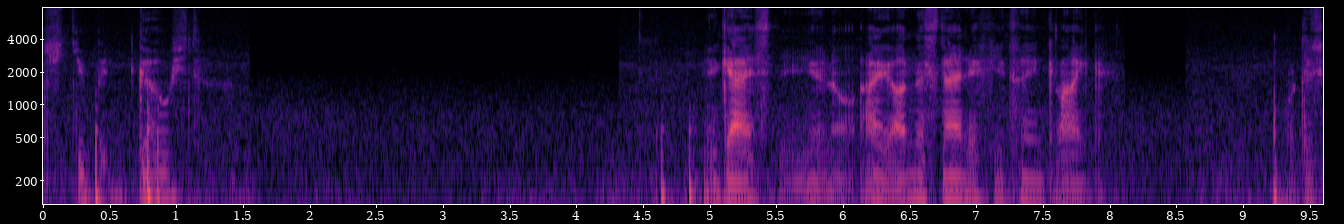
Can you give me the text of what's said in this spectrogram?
Stupid ghost. You guys, you know, I understand if you think like, what is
